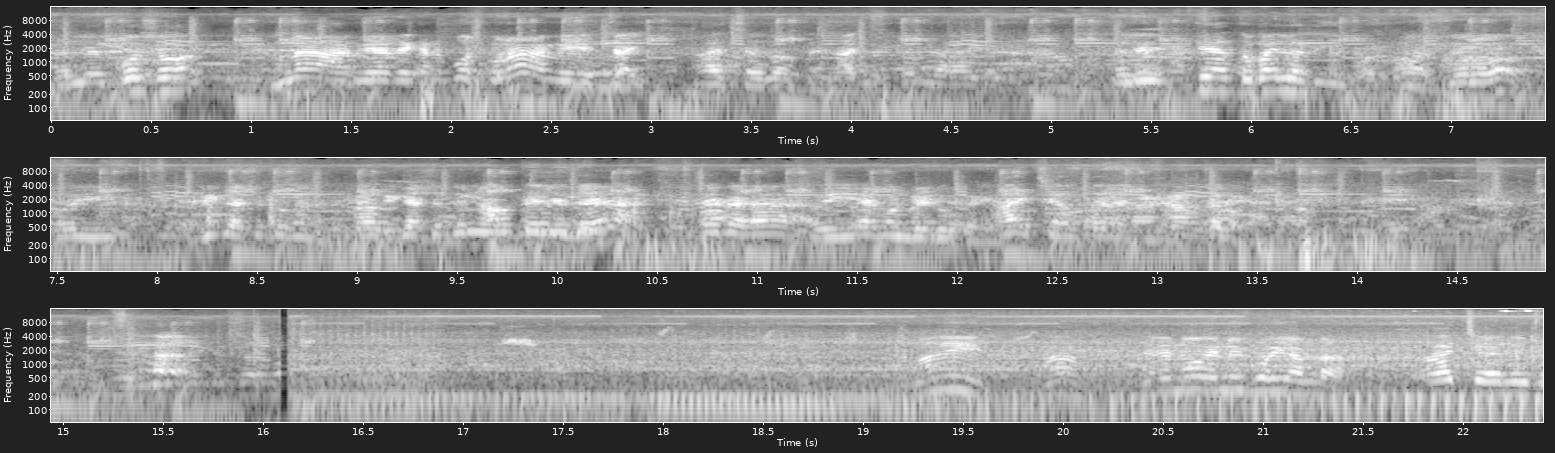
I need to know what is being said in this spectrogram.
তাহলে বসো। না আমি আর এখানে বসবো না আমি যাই। আচ্ছা আচ্ছা। তাহলে টিয়া তো পাইলা নি চলো ওই বিকাশের দোকানে যাই। বিকাশের জন্য আও তাইলে যাই। টাকাটা ওই অ্যাকাউন্টে ঢুকাই। আচ্ছা তাহলে চলো। মানে হ্যাঁ। এটা নো এনুই বই আমরা। আচ্ছা নিব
